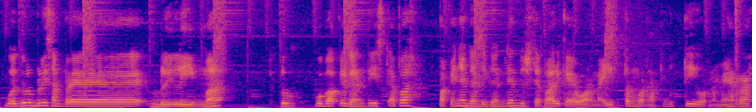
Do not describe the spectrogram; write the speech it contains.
gue dulu beli sampai beli 5 itu gue pakai ganti apa pakainya ganti-gantian tuh setiap hari kayak warna hitam warna putih warna merah.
